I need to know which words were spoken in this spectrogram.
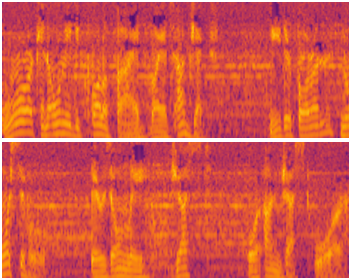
War can only be qualified by its object, neither foreign nor civil. There is only just or unjust war.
